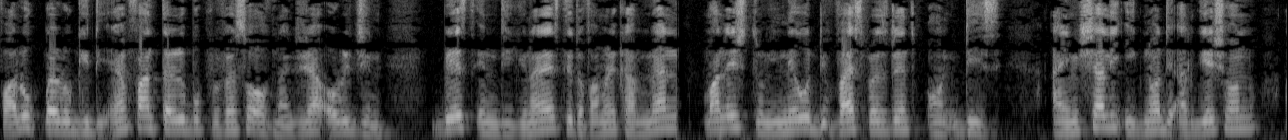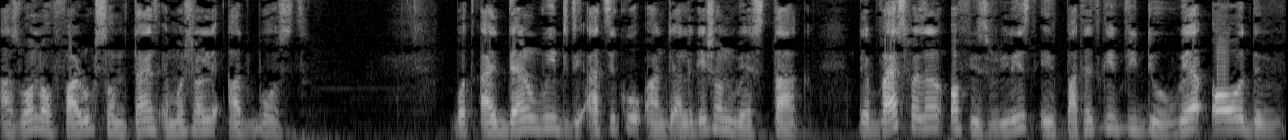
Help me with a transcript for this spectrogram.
Farouk Kperogi, the infant terrible professor of Nigerian origin based in the United States of America, man managed to nail the vice president on this. I initially ignored the allegation as one of Farouk's sometimes emotionally outbursts. But I then read the article and the allegations were stark. The Vice President's office released a pathetic video where all the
